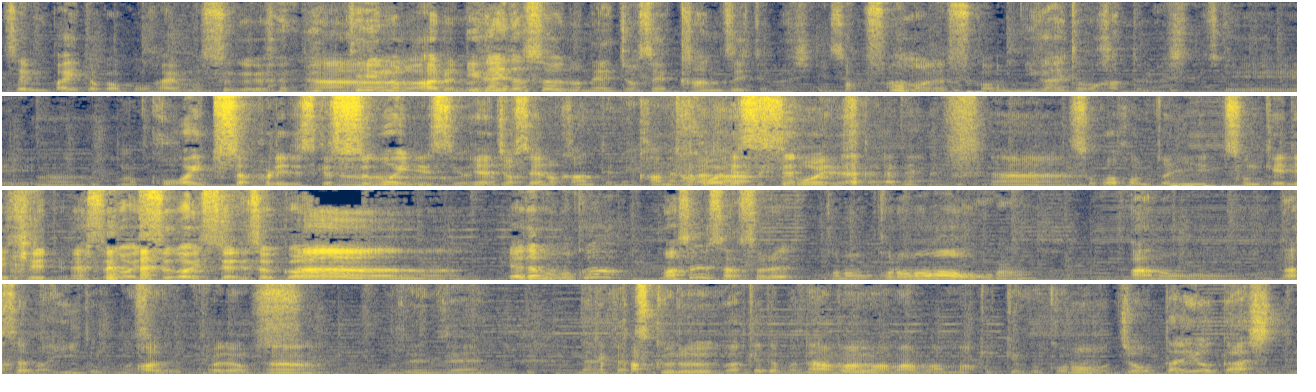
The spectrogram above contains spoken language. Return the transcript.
先輩とか後輩もすぐ っていうのがある意外とそういうのね女性感づいてるらしいですよ。そうなんですか？意外と分かってるらしいですよ、まあ、怖いって言ったらあれですけどすごいですよね。いや女性の勘ってね勘って怖いですすごいですからね、そこは本当に尊敬できるというかすごい すごいですよねそこは。いやでも僕は正義さんそれこのこのままを、あの出せばいいと思いますありがとうございます、もう全然何か作るわけでもなく結局この状態を出して、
